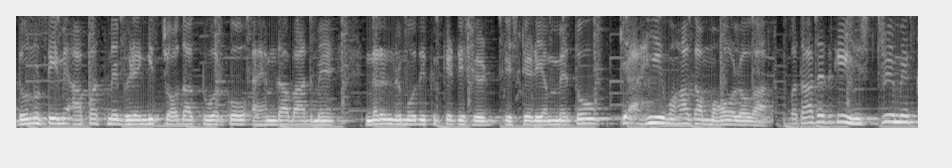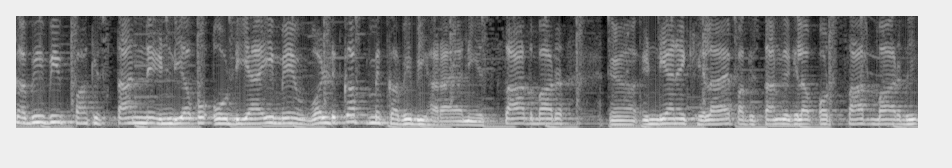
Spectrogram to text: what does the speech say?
दोनों टीमें आपस में भिड़ेंगी 14 अक्टूबर को अहमदाबाद में नरेंद्र मोदी क्रिकेट स्टेडियम में तो क्या ही वहाँ का माहौल होगा? बता देते कि हिस्ट्री में कभी भी पाकिस्तान ने इंडिया को ओडीआई में वर्ल्ड कप में कभी भी हराया नहीं है। सात बार इंडिया ने खेला है, पाकिस्तान के खिलाफ, और सात बार भी,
